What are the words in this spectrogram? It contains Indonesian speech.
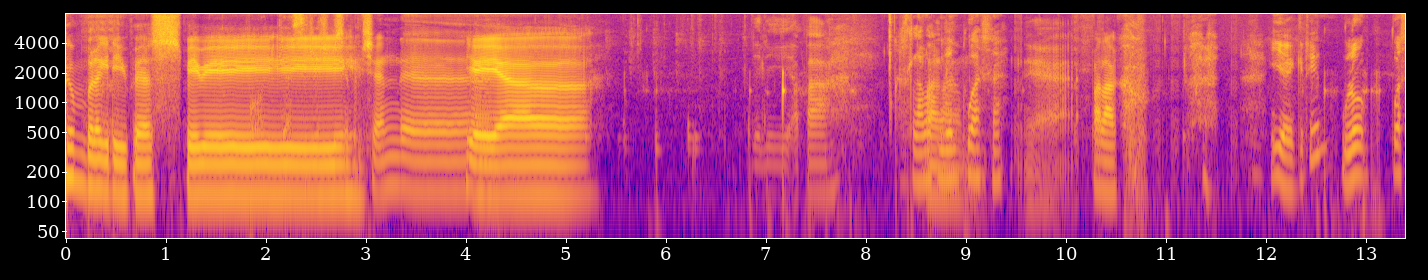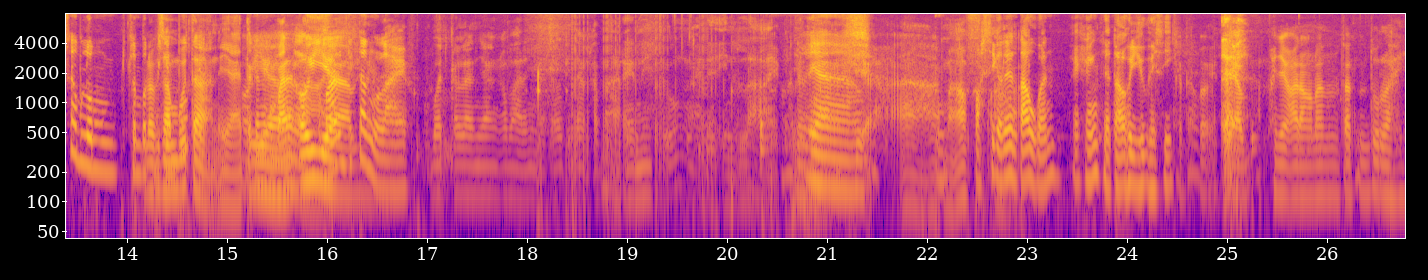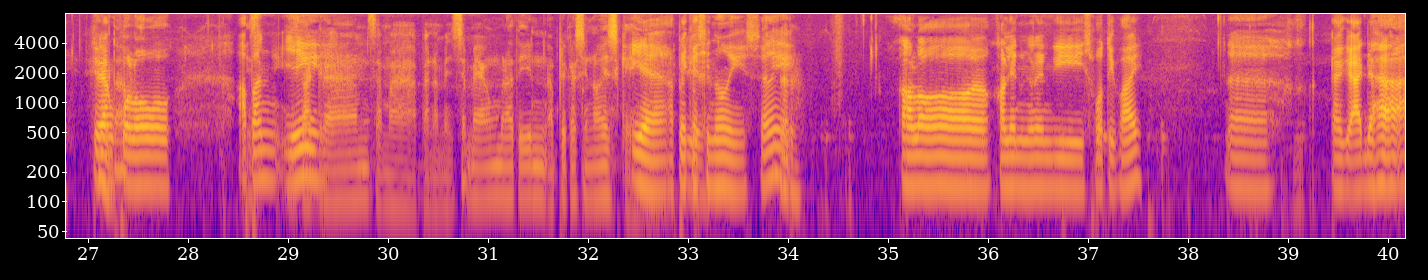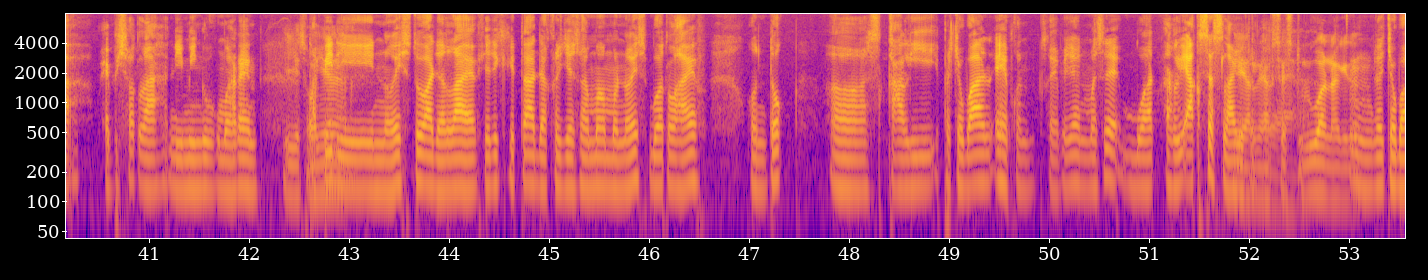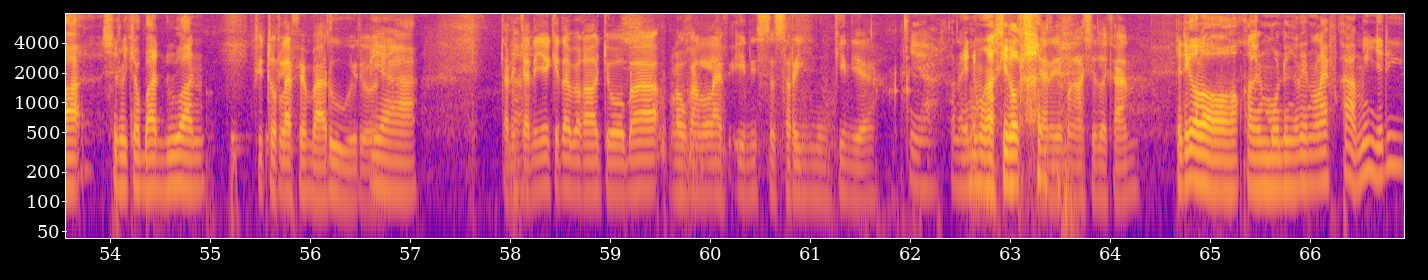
Kembali lagi di PSBB. Bercanda. Iya iya. Jadi apa? Selamat Malam. bulan puasa. Ya, Pala kau. Iya, kita kan belum puasa belum sempat belum bikin sambutan. Ya, itu Oh kan iya. kemarin. Oh live. iya. Kemarin kita nge-live. Buat kalian yang kemarin nggak tahu kita kemarin itu ngadain live. Ya. Iya. Ah, maaf. Pasti kalian tahu kan? Eh, kayaknya nggak tahu juga sih. Nggak ya hanya orang-orang tertentu lah. yang follow apaan? Ins- Jadi Instagram sama apa namanya? Sama yang merhatiin aplikasi noise kayak. iya, aplikasi noise. Soalnya kalau kalian dengerin di Spotify nah kagak ada episode lah di minggu kemarin. Iya, Tapi di Noise tuh ada live. Jadi kita ada kerjasama sama Noise buat live untuk eh, sekali percobaan eh bukan saya percobaan maksudnya buat early access lah biar gitu. akses duluan lah gitu. Hmm, kita coba suruh coba duluan. Fitur live yang baru gitu. Iya, Dan rencananya kita bakal coba melakukan live ini sesering mungkin ya. iya karena ini menghasilkan. Dan ini menghasilkan Jadi kalau kalian mau dengerin live kami jadi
